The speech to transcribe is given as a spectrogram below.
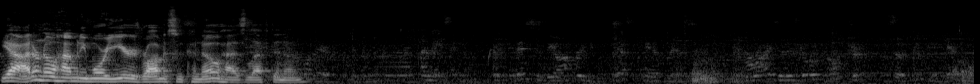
Yeah, I don't know how many more years Robinson Cano has left in him. Amazing. This is the offer you just can't miss. Verizon is going ultra, so you can get more.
